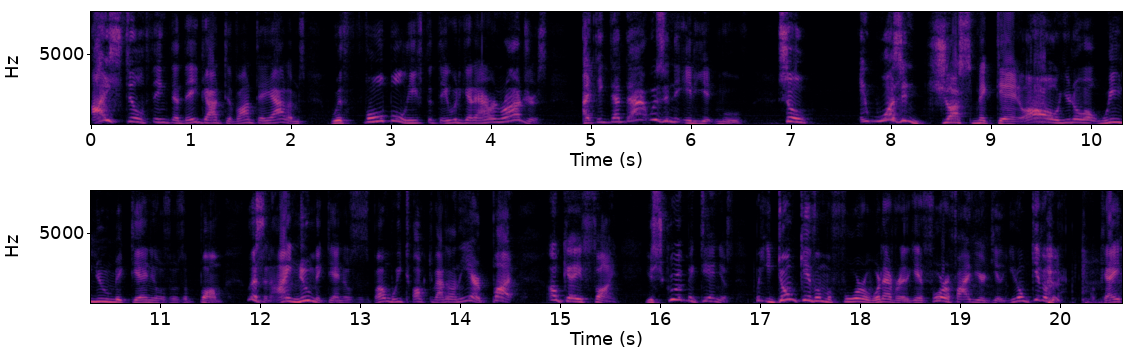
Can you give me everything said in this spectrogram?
I still think that they got Davante Adams with full belief that they would get Aaron Rodgers. I think that that was an idiot move. So it wasn't just McDaniel. Oh, you know what? We knew McDaniels was a bum. Listen, I knew McDaniels was a bum. We talked about it on the air. But okay, fine. You screw up McDaniels, but you don't give him a four or whatever. They get a four or five year deal. You don't give him that. Okay,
